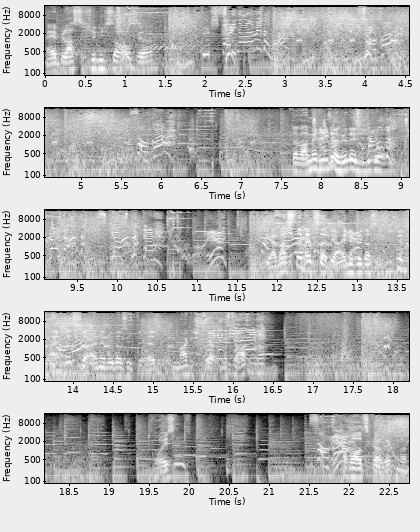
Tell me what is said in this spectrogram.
Ey, blast dich hier nicht so auf, ja. Da war mir die in der Höhle liegen. Ja, was denn jetzt? Der eine will, dass ich Items einsetze, der eine will, dass ich äh, magisch Schaden mache. Poison? Aber haut's gar weg, Mann.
